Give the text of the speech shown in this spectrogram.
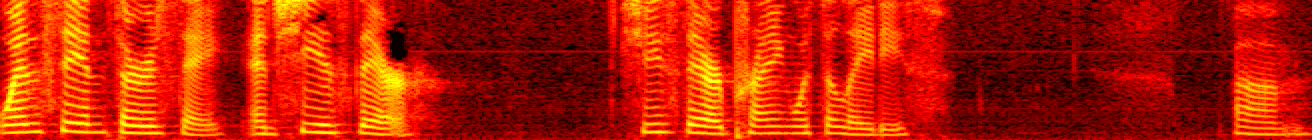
Wednesday and Thursday, and she is there. She's there praying with the ladies. Um,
